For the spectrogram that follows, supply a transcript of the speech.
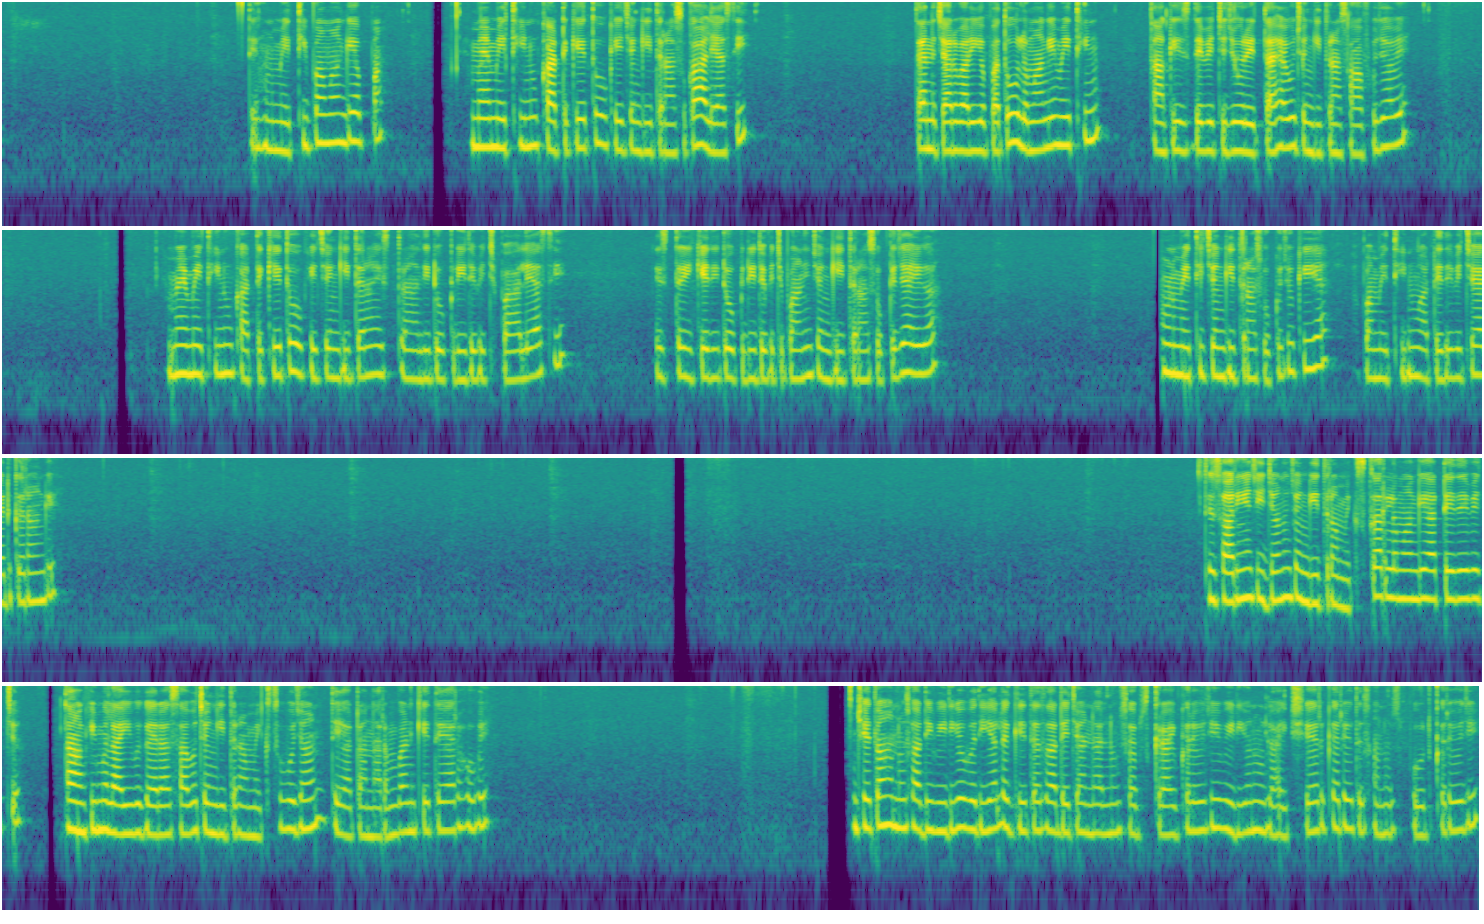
ਤੇ ਹੁਣ ਮੇਥੀ ਪਾਵਾਂਗੇ ਆਪਾਂ। ਮੈਂ ਮੇਥੀ ਨੂੰ ਕੱਟ ਕੇ ਧੋ ਕੇ ਚੰਗੀ ਤਰ੍ਹਾਂ ਸੁਕਾ ਲਿਆ ਸੀ। ਤਿੰਨ ਚਾਰ ਵਾਰੀ ਆਪਾਂ ਧੋ ਲਵਾਂਗੇ ਮੇਥੀ ਨੂੰ, ਤਾਂ ਕਿ ਇਸ ਦੇ ਵਿੱਚ ਜੋ ਰੇਤਾ ਹੈ ਉਹ ਚੰਗੀ ਤਰ੍ਹਾਂ ਸਾਫ਼ ਹੋ ਜਾਵੇ। ਮੈਂ ਮੇਥੀ ਨੂੰ ਕੱਟ ਕੇ ਧੋ ਕੇ ਚੰਗੀ ਤਰ੍ਹਾਂ ਇਸ ਤਰ੍ਹਾਂ ਦੀ ਟੋਕਰੀ ਦੇ ਵਿੱਚ ਪਾ ਲਿਆ ਸੀ। ਇਸ ਤਰੀਕੇ ਦੀ ਟੋਕਰੀ ਦੇ ਵਿੱਚ ਪਾਣੀ ਚੰਗੀ ਤਰ੍ਹਾਂ ਸੁੱਕ ਜਾਏਗਾ। ਹੁਣ ਮੇਥੀ ਚੰਗੀ ਤਰ੍ਹਾਂ ਸੁੱਕ ਚੁੱਕੀ ਹੈ। ਆਪਾਂ ਮੇਥੀ ਨੂੰ ਆਟੇ ਦੇ ਵਿੱਚ ਐਡ ਕਰਾਂਗੇ। ਤੇ ਸਾਰੀਆਂ ਚੀਜ਼ਾਂ ਨੂੰ ਚੰਗੀ ਤਰ੍ਹਾਂ ਮਿਕਸ ਕਰ ਲਵਾਂਗੇ ਆਟੇ ਦੇ ਵਿੱਚ। ਤਾਂ ਕਿ ਮਲਾਈ ਵਗੈਰਾ ਸਭ ਚੰਗੀ ਤਰ੍ਹਾਂ ਮਿਕਸ ਹੋ ਜਾਣ ਤੇ ਆਟਾ ਨਰਮ ਬਣ ਕੇ ਤਿਆਰ ਹੋਵੇ। ਜੇ ਤੁਹਾਨੂੰ ਸਾਡੀ ਵੀਡੀਓ ਵਧੀਆ ਲੱਗੇ ਤਾਂ ਸਾਡੇ ਚੈਨਲ ਨੂੰ ਸਬਸਕ੍ਰਾਈਬ ਕਰਿਓ ਜੀ ਵੀਡੀਓ ਨੂੰ ਲਾਈਕ ਸ਼ੇਅਰ ਕਰਿਓ ਤੇ ਸਾਨੂੰ ਸਪੋਰਟ ਕਰਿਓ ਜੀ।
